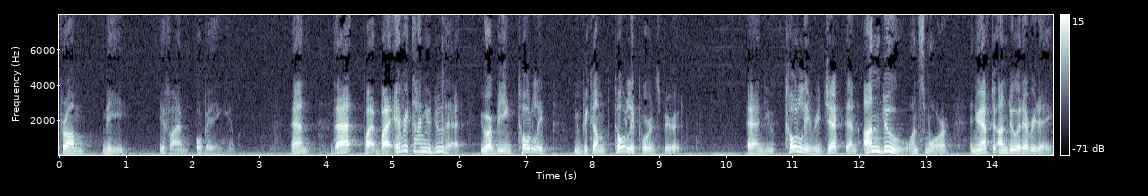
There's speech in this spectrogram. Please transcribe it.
from me if I'm obeying Him. And that, by, by every time you do that, you are being totally, you become totally poor in spirit, and you totally reject and undo once more, and you have to undo it every day,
